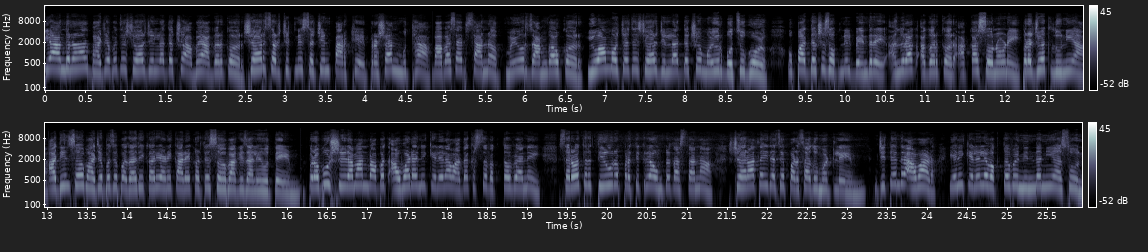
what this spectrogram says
या आंदोलनात भाजपचे शहर जिल्हाध्यक्ष अभय आगरकर शहर सरचिटणीस सचिन पारखे प्रशांत मुथा बाबासाहेब सानप मयूर जामगावकर युवा मोर्चाचे शहर जिल्हाध्यक्ष मयूर बोचुघोळ उपाध्यक्ष स्वप्नील बेंद्रे अनुराग आगरकर आकाश सोनवणे प्रज्वत लुनिया आदींसह भाजपचे पदाधिकारी आणि कार्यकर्ते सहभागी झाले होते. प्रभू श्रीरामांबाबत आव्हाड यांनी केलेल्या वादग्रस्त वक्तव्याने सर्वत्र तीव्र प्रतिक्रिया उमटत असताना शहरातही त्याचे पडसाद उमटले. जितेंद्र आव्हाड यांनी केलेले वक्तव्य निंदनीय असून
